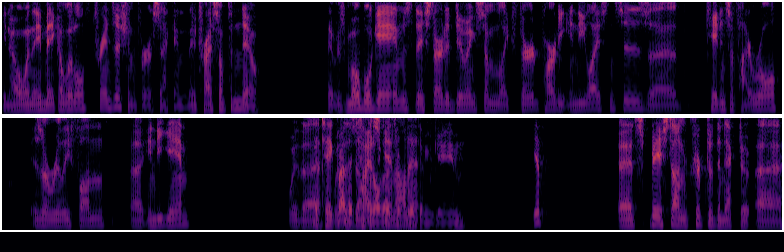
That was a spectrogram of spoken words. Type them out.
you know, when they make a little transition for a second, they try something new. It was mobile games. They started doing some like third party indie licenses. Uh, Cadence of Hyrule is a really fun uh, indie game. With uh, I take with by a the Zelda title that's a on it. rhythm game. Yep, uh, it's based on Crypt of the Necro uh,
